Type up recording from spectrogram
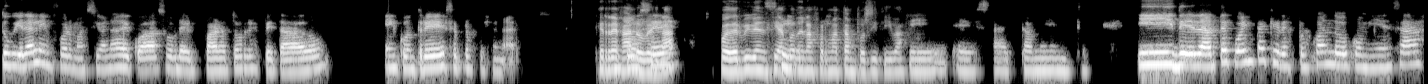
tuviera la información adecuada sobre el parto respetado, encontré ese profesional. Qué regalo, ¿verdad? Poder vivenciarlo de una forma tan positiva. Sí, exactamente. Y de darte cuenta que después cuando comienzas,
